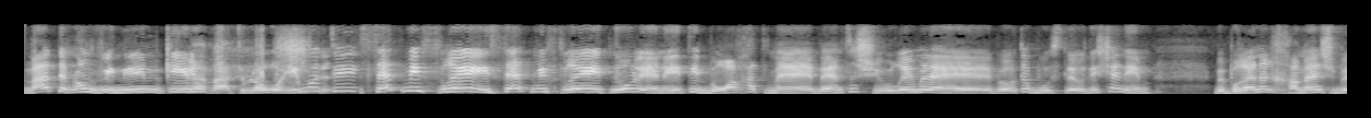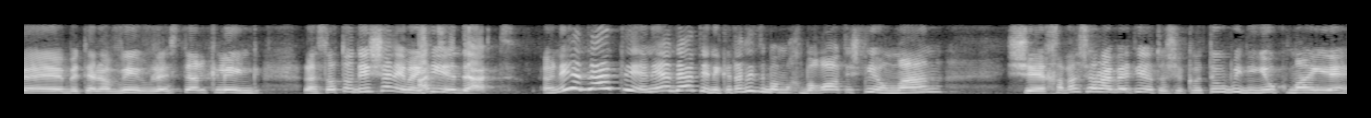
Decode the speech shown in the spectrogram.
מה, אתם לא מבינים, כאילו... מה, אתם לא רואים אותי? סט מי פרי, סט מי פרי, תנו לי, אני הייתי בורחת באמצע שיעורים באוטובוס לאודישנים, בברנר 5 ב- בתל אביב, לאסתר קלינג, לעשות אודישנים, את הייתי... ידעת. אני ידעתי, אני ידעתי, אני כתבתי את זה במחברות, יש לי יומן שחבל שלא הבאתי אותו, שכתוב בדיוק מה יהיה.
